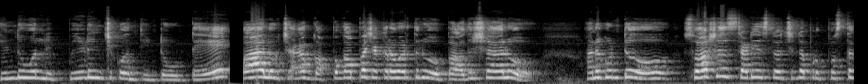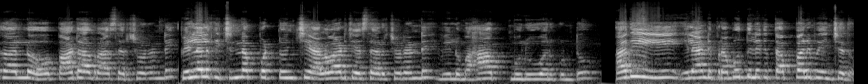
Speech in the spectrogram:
హిందువుల్ని పీడించుకొని తింటూ ఉంటే వాళ్ళు చాలా గొప్ప గొప్ప చక్రవర్తులు పాదుషాలు అనుకుంటూ సోషల్ స్టడీస్లో చిన్నప్పుడు పుస్తకాల్లో పాఠాలు రాశారు చూడండి. పిల్లలకి చిన్నప్పటి నుంచి అలవాటు చేశారు చూడండి. వీళ్ళు మహాత్ములు అనుకుంటూ. అది ఇలాంటి ప్రబుద్ధులకి తప్పనిపించదు.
